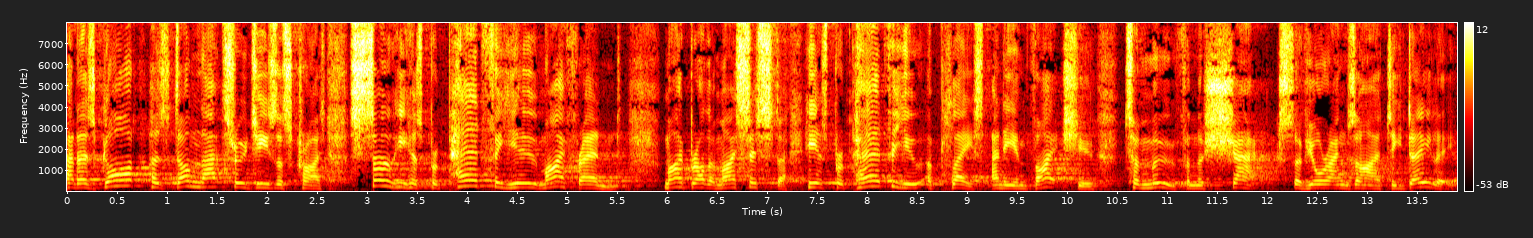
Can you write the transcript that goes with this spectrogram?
And as God has done that through Jesus Christ, so He has prepared for you, my friend, my brother, my sister, He has prepared for you a place and He invites you to move from the shacks of your anxiety daily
